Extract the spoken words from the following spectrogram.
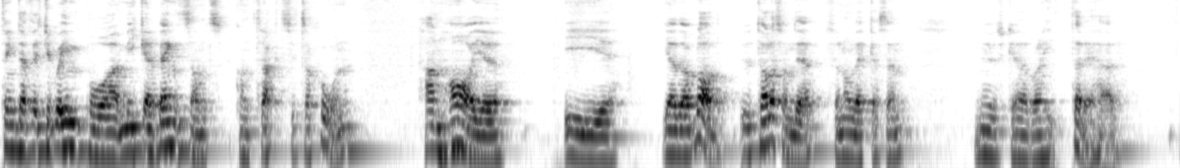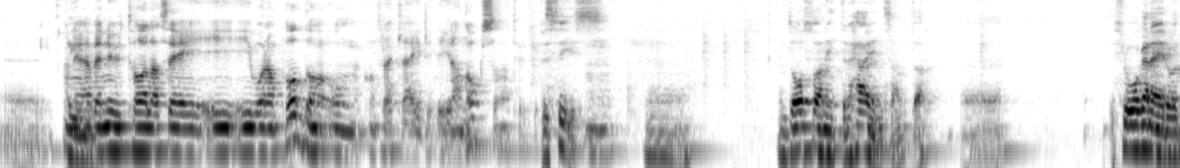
Tänkte att vi ska gå in på Mikael Bengtssons kontraktssituation. Han har ju i Gefle Dagblad uttalat sig om det för någon vecka sedan. Nu ska jag bara hitta det här. Eh, Han har även uttalat sig i, i våran podd om, om kontraktläget lite grann också naturligtvis. Precis. Mm. Eh, Men då sa han inte det här intressanta. Eh, Frågan är ju då,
